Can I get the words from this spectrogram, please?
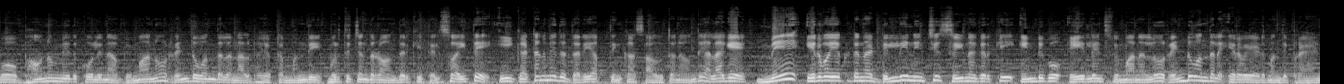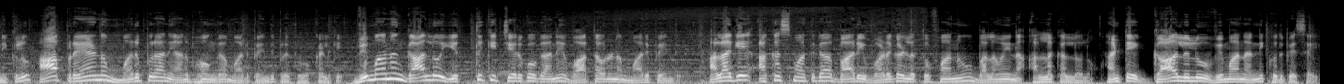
ఓ భవనం మీద కూలిన విమానం రెండు వందల నలభై ఒక్క మంది మృతి చెందడం అందరికీ తెలుసు. అయితే ఈ ఘటన మీద దర్యాప్తు ఇంకా సాగుతూనే ఉంది. అలాగే మే ఇరవై ఒకటిన ఢిల్లీ నుంచి శ్రీనగర్కి ఇండిగో ఎయిర్లైన్స్ విమానంలో రెండు వందల ఇరవై ఏడు మంది ప్రయాణికులు ఆ ప్రయాణం మరుపురాని అనుభవంగా మారిపోయింది ప్రతి ఒక్కరికి విమానం గాల్లో ఎత్తుకి చేరుకోగానే వాతావరణం మారిపోయింది. అలాగే అకస్మాత్తుగా భారీ వడగళ్ళ తుఫాను బలమైన అల్లకల్లోలం అంటే గాలులు విమానాన్ని కుదిపేశాయి.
